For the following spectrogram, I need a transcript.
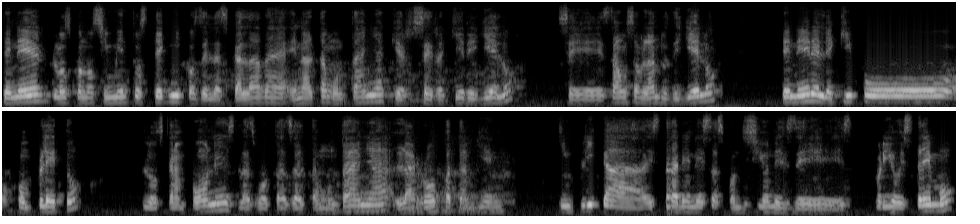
tener los conocimientos técnicos de la escalada en alta montaña, que se requiere hielo, estamos hablando de hielo, tener el equipo completo, los crampones, las botas de alta montaña, la ropa también implica estar en esas condiciones de frío extremo,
